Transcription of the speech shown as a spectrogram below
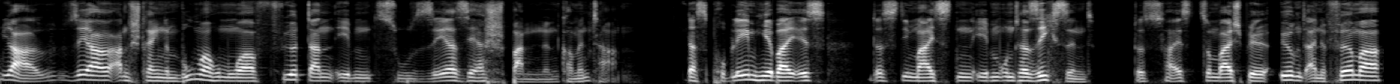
ja, sehr anstrengenden Boomer-Humor führt dann eben zu sehr, sehr spannenden Kommentaren. Das Problem hierbei ist, dass die meisten eben unter sich sind das heißt zum Beispiel, irgendeine Firma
